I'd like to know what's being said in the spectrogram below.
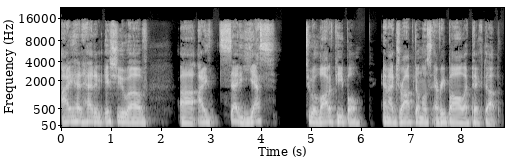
I had had an issue of uh, I said yes to a lot of people, and I dropped almost every ball I picked up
